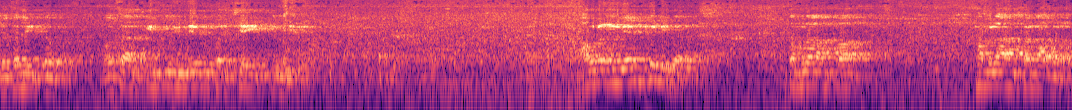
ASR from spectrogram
ಜೊತೆಲಿದ್ದವರು ಹೊಸ ಅದಕ್ಕಿಂತ ಇಂಡಿಯನ್ ಪರಿಚಯ ಇತ್ತು. ಅವರನ್ನು ನೆನ್ಕೊಂಡಿದ್ದಾರೆ ಕಮಲಾಂಬ ಕಮಲಾಂಬನವರು.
